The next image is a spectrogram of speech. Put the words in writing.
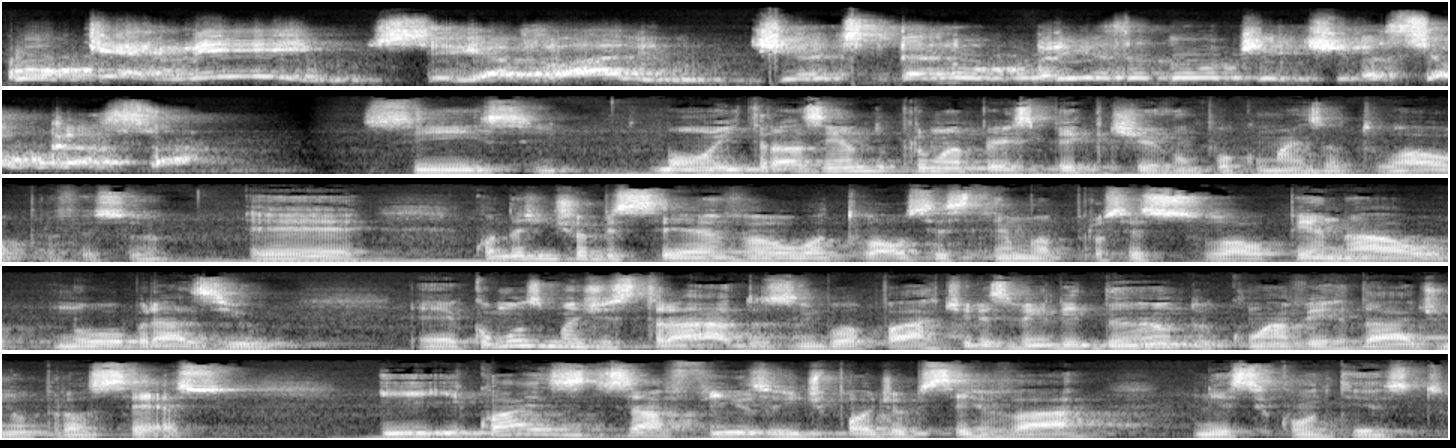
qualquer meio seria válido diante da nobreza do objetivo a se alcançar. Sim, sim. Bom, e trazendo para uma perspectiva um pouco mais atual, professor, é, quando a gente observa o atual sistema processual penal no Brasil, é, como os magistrados, em boa parte, eles vêm lidando com a verdade no processo e, e quais desafios a gente pode observar nesse contexto?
